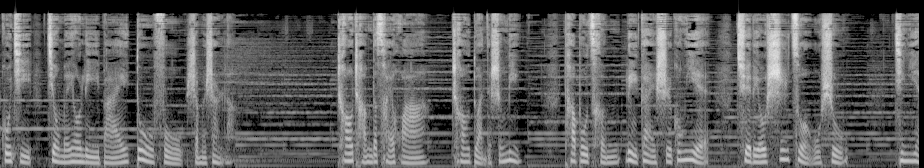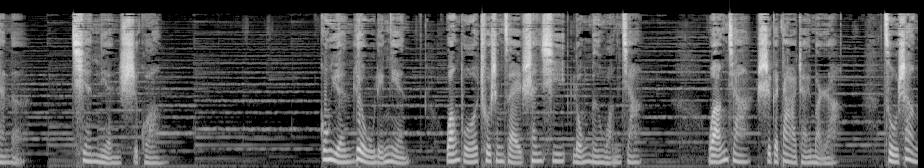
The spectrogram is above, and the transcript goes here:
估计就没有李白、杜甫什么事儿了。超长的才华，超短的生命。他不曾立盖世功业，却留诗作无数，惊艳了千年时光。公元六五零年，王勃出生在山西龙门王家。王家是个大宅门啊，祖上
